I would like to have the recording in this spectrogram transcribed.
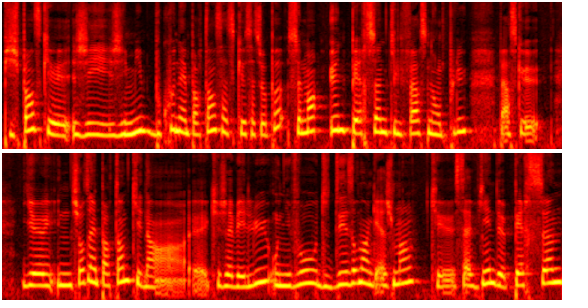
Puis je pense que j'ai j'ai mis beaucoup d'importance à ce que ça soit pas seulement une personne qui le fasse non plus. Parce que il y a une chose importante qui est dans, euh, que j'avais lu au niveau du désir d'engagement, que ça vient de personnes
